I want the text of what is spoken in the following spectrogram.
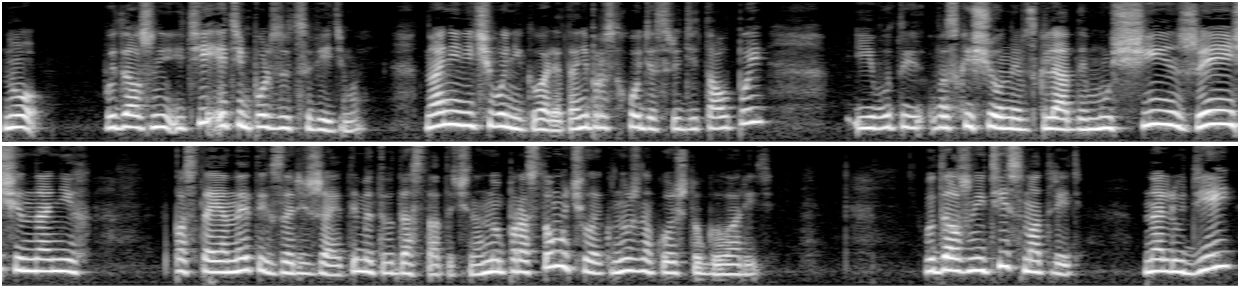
Но вы должны идти, этим пользуются ведьмы. Но они ничего не говорят, они просто ходят среди толпы, и вот и восхищенные взгляды мужчин, женщин на них постоянно это их заряжает. Им этого достаточно. Но простому человеку нужно кое-что говорить. Вы должны идти и смотреть на людей,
